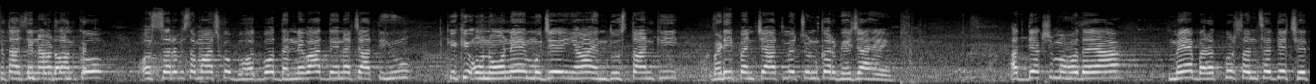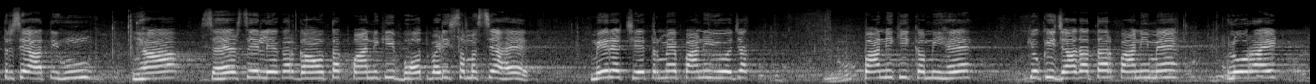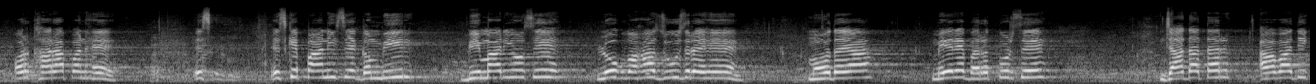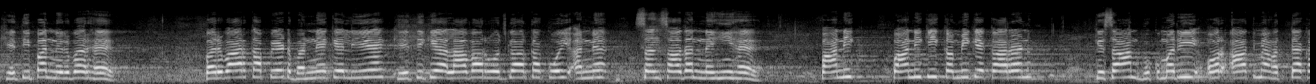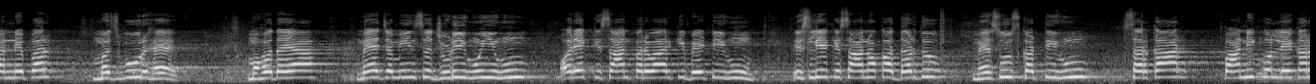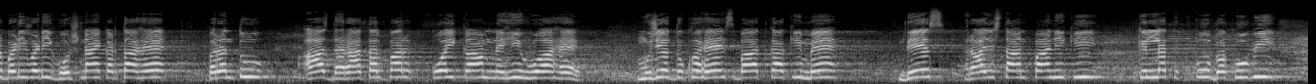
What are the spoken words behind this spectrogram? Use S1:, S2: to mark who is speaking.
S1: जनार्दन को और सर्व समाज को बहुत बहुत धन्यवाद देना चाहती हूँ, क्योंकि उन्होंने मुझे यहाँ हिंदुस्तान की बड़ी पंचायत में चुनकर भेजा है। अध्यक्ष महोदया, मैं भरतपुर संसदीय क्षेत्र से आती हूँ। यहाँ शहर से लेकर गाँव तक पानी की बहुत बड़ी समस्या है। मेरे क्षेत्र में पानी योजक पानी की कमी है, क्योंकि ज़्यादातर पानी में क्लोराइड और खारापन है। इस इसके पानी से गंभीर बीमारियों से लोग वहाँ जूझ रहे हैं। महोदया, मेरे भरतपुर से ज़्यादातर आबादी खेती पर निर्भर है। परिवार का पेट भरने के लिए खेती के अलावा रोज़गार का कोई अन्य संसाधन नहीं है। पानी पानी की कमी के कारण किसान भुखमरी और आत्महत्या करने पर मजबूर है। महोदया, मैं ज़मीन से जुड़ी हुई हूँ और एक किसान परिवार की बेटी हूँ। इसलिए किसानों का दर्द महसूस करती हूँ। सरकार पानी को लेकर बड़ी बड़ी घोषणाएँ करता है परंतु आज धरातल पर कोई काम नहीं हुआ है। मुझे दुख है इस बात का कि मैं देश राजस्थान पानी की किल्लत को बखूबी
